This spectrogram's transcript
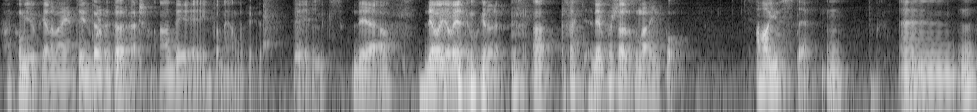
han kom ju upp hela vägen till, till dörr, dörren. Ja, det är imponerande faktiskt. Det är lyx. Det, ja, det var, jag var jättechockad av det. Ja, Tack. Det är första som har ringt på. ah, just det. Mm. Eh, mm.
